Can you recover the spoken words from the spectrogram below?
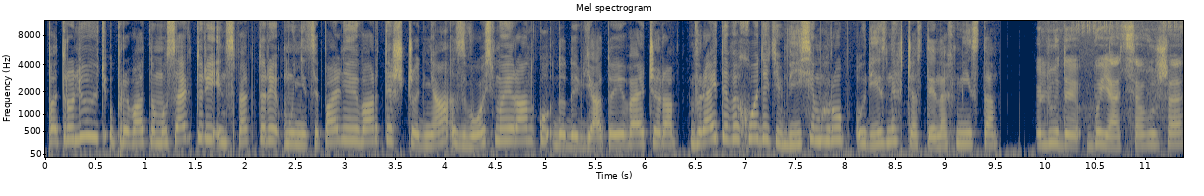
Патрулюють у приватному секторі інспектори муніципальної варти щодня з 8 ранку до 9 вечора. В рейди виходять 8 груп у різних частинах міста. Люди бояться вже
